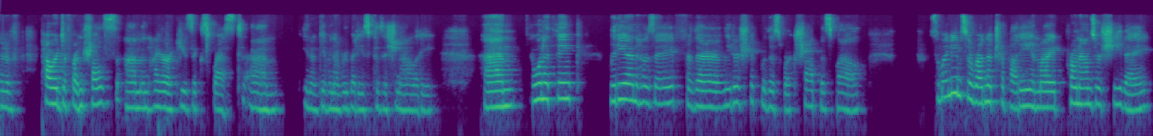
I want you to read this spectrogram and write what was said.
of power differentials um, and hierarchies expressed, um, you know, given everybody's positionality. Um, I want to thank Lydia and Jose for their leadership with this workshop as well. So my name is Aradhna Tripathi and my pronouns are she, they.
